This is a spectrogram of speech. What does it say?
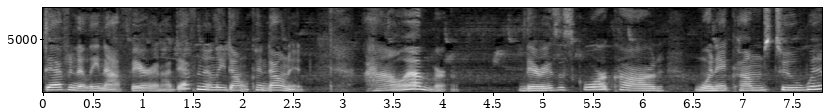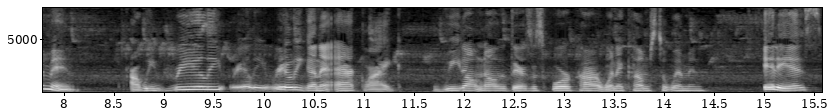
definitely not fair, and I definitely don't condone it. However, there is a scorecard when it comes to women. Are we really, really, really going to act like we don't know that there's a scorecard when it comes to women? It is.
